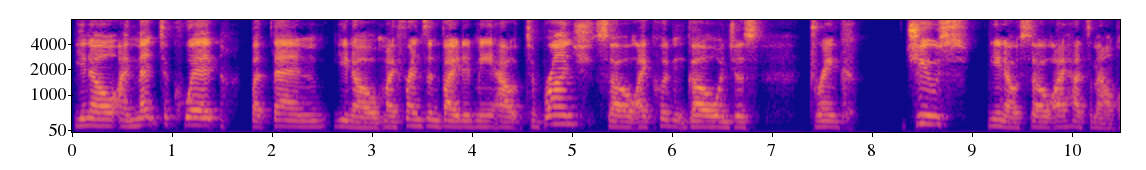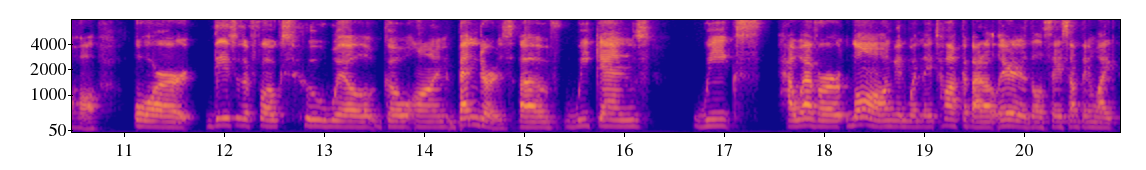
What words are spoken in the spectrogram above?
you know, I meant to quit, but then, you know, my friends invited me out to brunch, so I couldn't go and just drink juice, you know, so I had some alcohol. Or these are the folks who will go on benders of weekends, weeks, however long. And when they talk about it later, they'll say something like,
